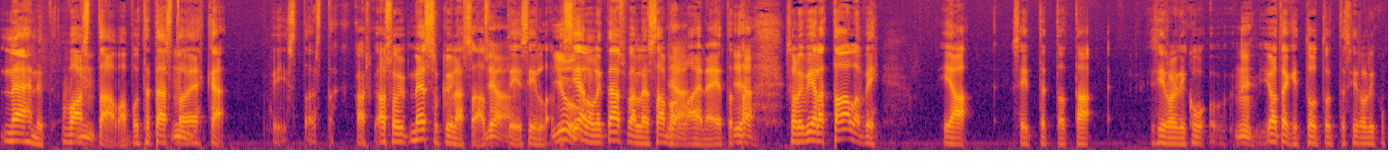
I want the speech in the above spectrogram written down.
nähnyt vastaava, mm. mutta tästä on mm. ehkä 15, 20. Asuin Messukylässä asuttiin ja. silloin. Juu. Siellä oli täsmälleen samanlainen. Ja. Ja, tota, se oli vielä talvi ja sitten tota, siinä oli niinku, niin. jotenkin tuntu, että siinä oli niinku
